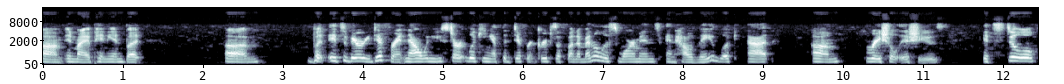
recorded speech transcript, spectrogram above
um, in my opinion. But um, but it's very different now when you start looking at the different groups of fundamentalist Mormons and how they look at um, racial issues. It's still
